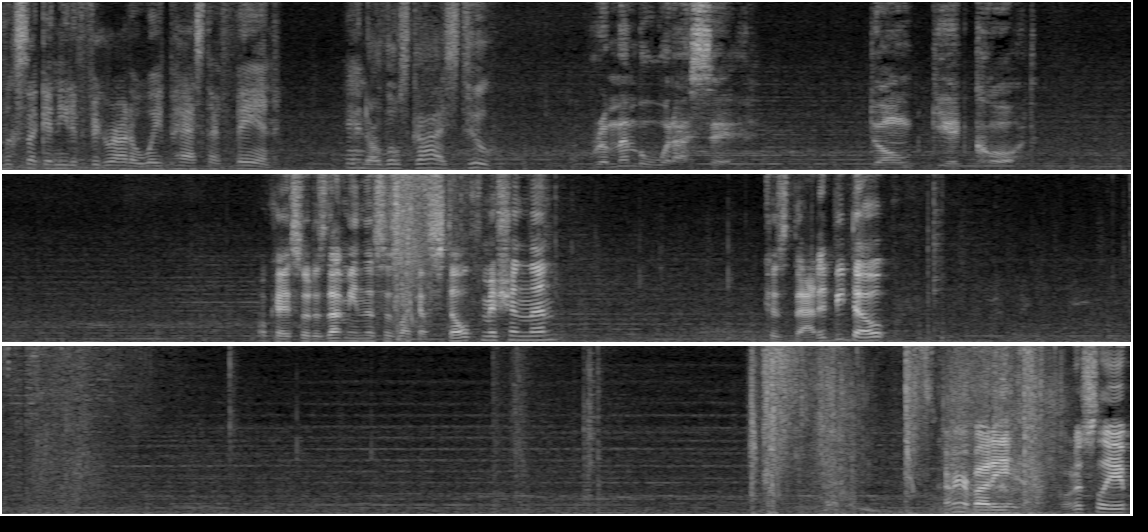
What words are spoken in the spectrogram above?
Looks like I need to figure out a way past that fan. And all those guys, too. Remember what I said. Don't get caught. Okay, so does that mean this is like a stealth mission then? Because that'd be dope. Come here, buddy. Go to sleep.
